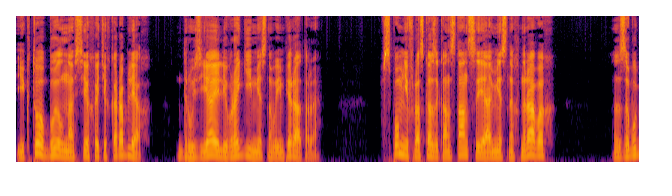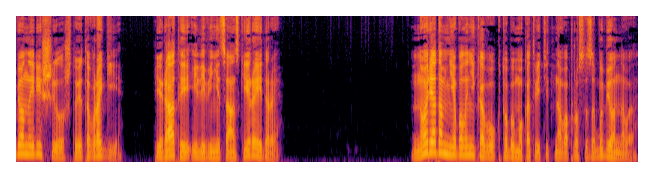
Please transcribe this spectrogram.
И кто был на всех этих кораблях? Друзья или враги местного императора? Вспомнив рассказы Констанции о местных нравах, Забубенный решил, что это враги, пираты или венецианские рейдеры. Но рядом не было никого, кто бы мог ответить на вопросы Забубенного.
